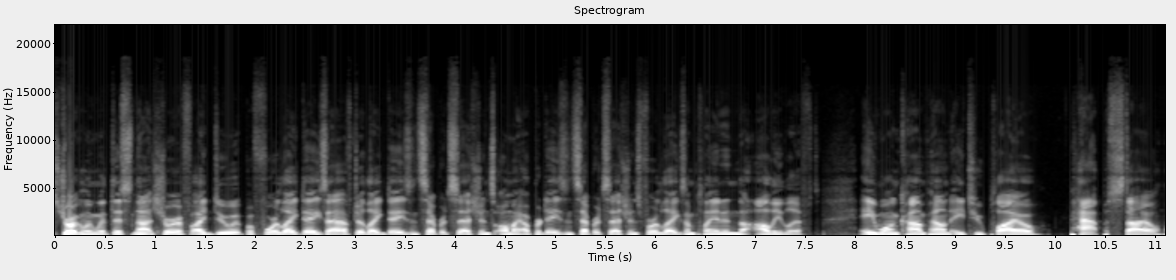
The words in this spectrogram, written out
Struggling with this, not sure if I do it before leg days, after leg days, and separate sessions. All my upper days and separate sessions for legs. I'm planning the oly lift. A1 compound, A2 plyo, PAP style.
